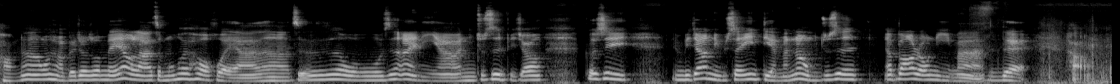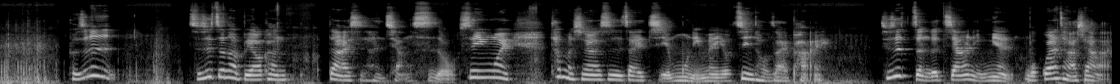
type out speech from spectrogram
好，那汪小菲就说没有啦，怎么会后悔啊？那真的是我，我真爱你啊！你就是比较个性比较女生一点嘛，那我们就是要包容你嘛，对不对？好，可是只是真的不要看大 S 很强势哦，是因为他们现在是在节目里面有镜头在拍。其实整个家里面，我观察下来，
